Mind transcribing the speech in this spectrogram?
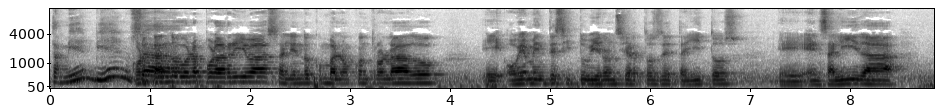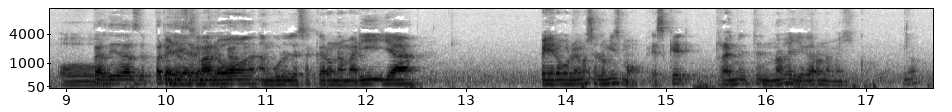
también bien. Cortando bola por arriba, saliendo con balón controlado. Eh, obviamente sí tuvieron ciertos detallitos eh, en salida o pérdidas de, pérdidas de, balón, ángulos le sacaron amarilla. Pero volvemos a lo mismo, es que realmente no le llegaron a México. ¿no?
